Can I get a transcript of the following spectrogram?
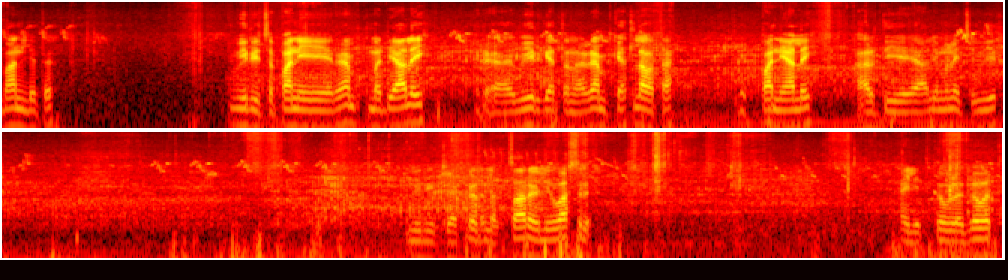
बांधले तर विहिरीचं पाणी रॅम्पमध्ये आलंय. आहे विहीर घेताना रॅम्प घेतला होता. पाणी आलंय. अर्धी आली म्हणायची विहीर. विहिरीच्या कडेला चारवली वासर. खायलेत कवळं गवत.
